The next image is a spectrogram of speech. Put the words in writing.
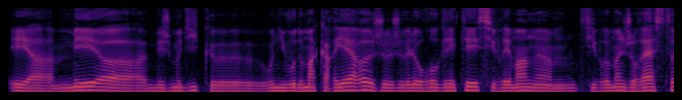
Et, euh, mais, euh, mais je me dis qu'au niveau de ma carrière, je, vais le regretter si vraiment, euh, si vraiment je reste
